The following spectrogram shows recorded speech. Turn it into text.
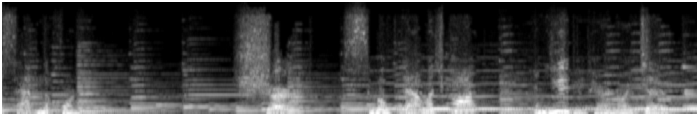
sat in the corner. Sure, smoke that much pot, and you'd be paranoid too.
